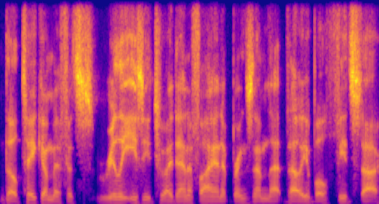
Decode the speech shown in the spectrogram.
They'll take them if it's really easy to identify and it brings them that valuable feedstock.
